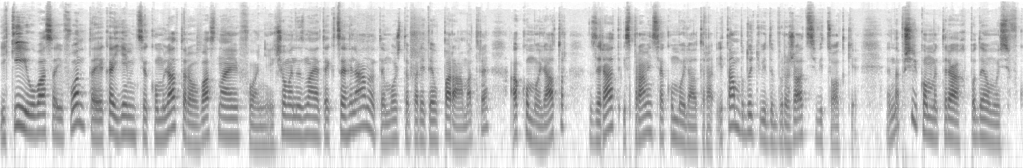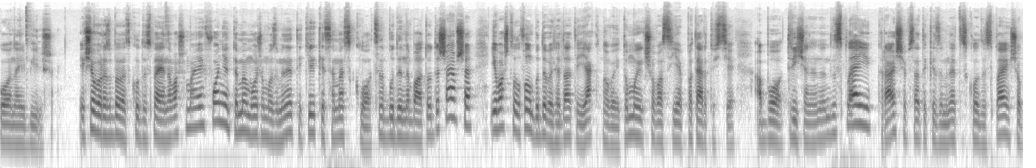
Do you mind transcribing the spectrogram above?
Який у вас iPhone та яка ємність акумулятора у вас на iPhone? Якщо ви не знаєте, як це глянути, можете перейти в параметри, акумулятор, заряд і справність акумулятора, і там будуть відображатися відсотки. Напишіть в коментарях, подивимось в кого найбільше. Якщо ви розбили скло дисплея на вашому айфоні, то ми можемо змінити тільки саме скло. Це буде набагато дешевше, і ваш телефон буде виглядати як новий. Тому, якщо у вас є потертості або тріщини на дисплеї, краще все-таки замінити скло дисплея, щоб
